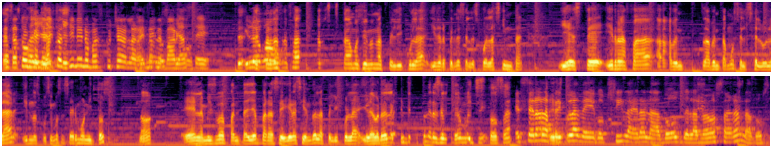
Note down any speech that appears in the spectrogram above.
está todo calladito el cine y nomás escucha la Al risa de menos ya Marco. sé. ¿Te- Y luego- ¿Te acuerdas, Rafa? Una vez que Estábamos viendo una película y de repente se les fue la cinta. Y este, y Rafa aven- aventamos el celular y nos pusimos a hacer monitos, ¿no? En la misma pantalla para seguir haciendo la película. Y la verdad, la gente tuvo una recepción muy chistosa. Esa era la Este- película de Godzilla, era la 2 de la nueva saga, la 2.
